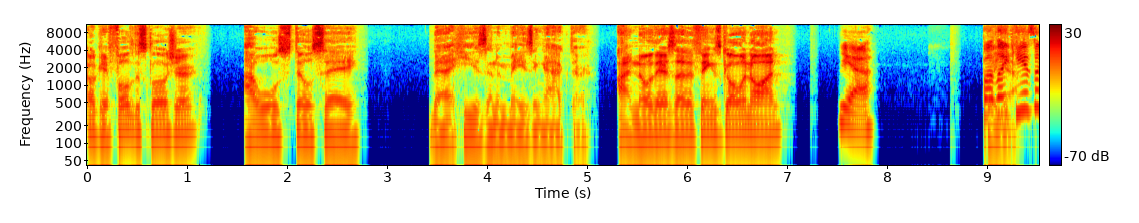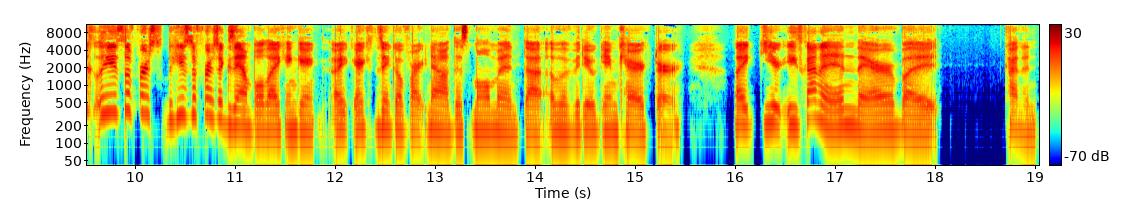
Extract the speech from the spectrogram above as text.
Okay. Full disclosure, I will still say that he is an amazing actor. I know there's other things going on. Yeah. But, But like he's a, he's the first he's the first example that I can get I, I can think of right now at this moment that, of a video game character. Like you're, he's kind of in there, but kind of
